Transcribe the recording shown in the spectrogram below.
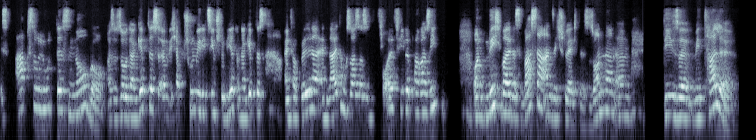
ist absolutes No-Go. Also so, da gibt es, ähm, ich habe Schulmedizin studiert und da gibt es einfach Bilder, in Leitungswasser sind voll viele Parasiten. Und nicht, weil das Wasser an sich schlecht ist, sondern ähm, diese Metalle,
